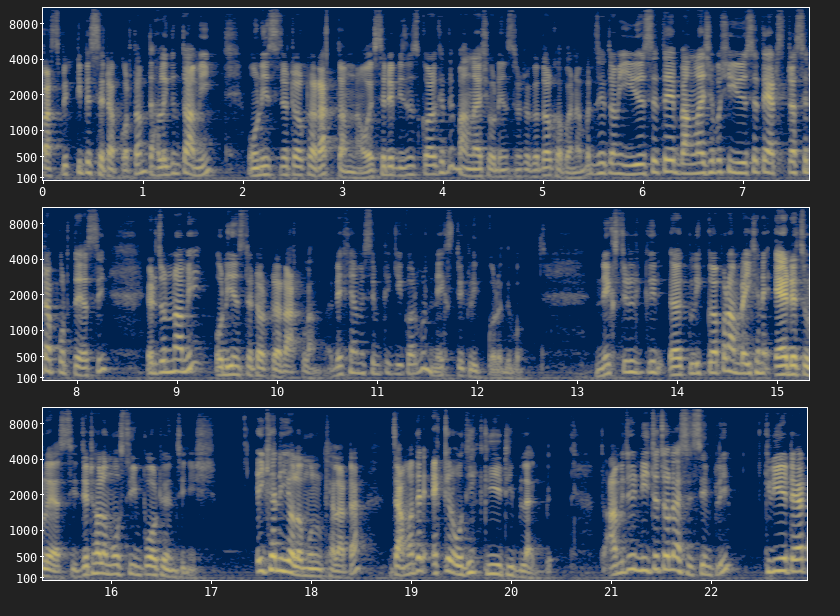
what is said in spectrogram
পার্সপেক্টিভে সেট আপ করতাম, তাহলে কিন্তু আমি অডিয়েন্স নেটওয়ার্কটা রাখতাম না। ওয়েবসাইটে বিজনেস করার ক্ষেত্রে বাংলাদেশে অডিয়েন্স নেটওয়ার্কের দরকার হয় না। বাট যেহেতু আমি ইউএসএতে বাংলাদেশে বসে ইউএসএতে অ্যাডসটা সেট আপ করতে আসি, এর জন্য আমি অডিয়েন্স নেটওয়ার্কটা রাখলাম। রেখে আমি সিম্পলি কী করব? নেক্সটে ক্লিক করে দেবো। নেক্সট ক্লিক করার পর আমরা এখানে অ্যাডে চলে আসছি, যেটা হলো মোস্ট ইম্পর্টেন্ট জিনিস। এইখানেই হলো মূল খেলাটা, যে আমাদের একের অধিক ক্রিয়েটিভ লাগবে। তো আমি যদি নিচে চলে আসি সিম্পলি ক্রিয়েট অ্যাড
